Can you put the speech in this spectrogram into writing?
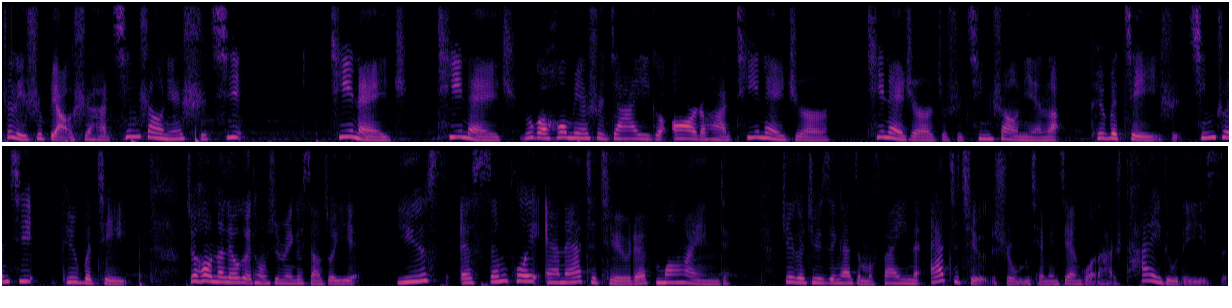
这里是表示哈青少年时期，teenage teenage 如果后面是加一个 r 的话，teenager teenager 就是青少年了，puberty 是青春期，puberty。最后呢，留给同学们一个小作业，youth is simply an attitude of mind。 这个句子应该怎么翻译呢？attitude 是我们前面见过的还，是态度的意思。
